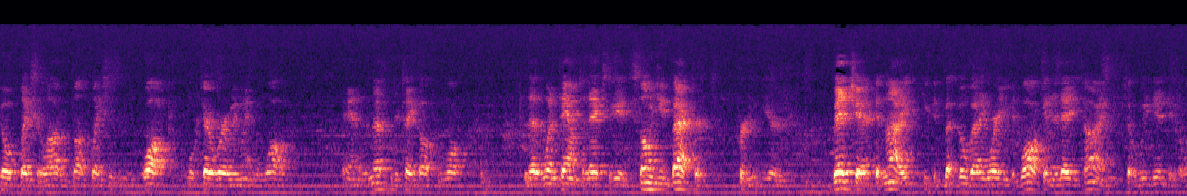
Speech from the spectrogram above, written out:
go places, a lot of, lot of places and walk, most everywhere we went we walked. And it was nothing to take off and walk from that one town to the next, as long as you'd back for, for your bed check at night, you could go back anywhere you could walk in a day's time. So we did do a lot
